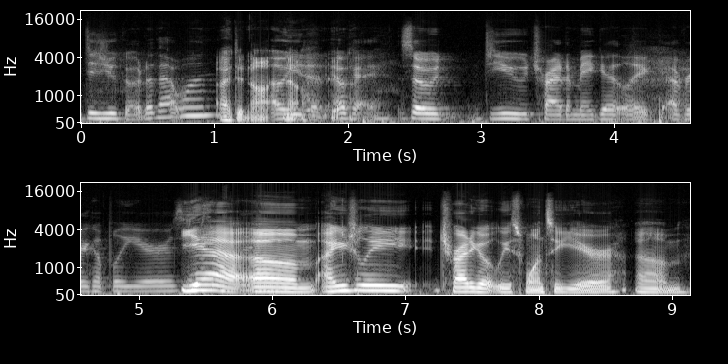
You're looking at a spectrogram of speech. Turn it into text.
Did you go to that one? I did not. Oh, no. you didn't. Yeah. Okay. So, do you try to make it like every couple of years? Yeah, um, I usually try to go at least once a year, um,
